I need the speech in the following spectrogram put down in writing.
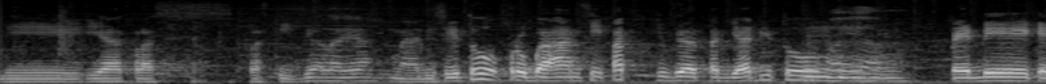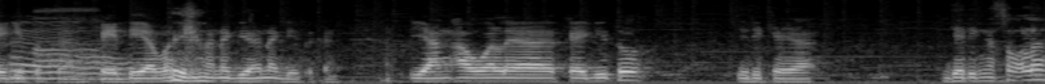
Di ya kelas kelas 3 lah ya. Nah di situ perubahan sifat juga terjadi tuh. Oh iya. PD kayak gitu kan. PD apa gimana gimana gitu kan. Yang awalnya kayak gitu jadi kayak jadi ngesok lah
